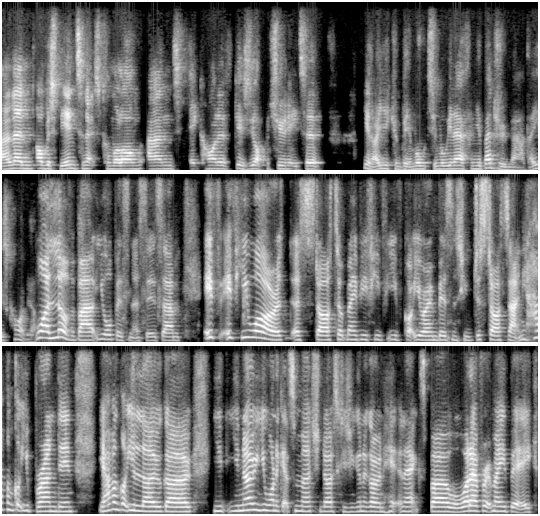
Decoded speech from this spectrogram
And then obviously the internet's come along and it kind of gives you the opportunity to you know you can be a multi-millionaire from your bedroom nowadays can't you? What i love about your business is um if if you are a, a, startup maybe if you've, you've got your own business you've just started out and you haven't got your branding you haven't got your logo you, you know you want to get some merchandise because you're going to go and hit an expo or whatever it may be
